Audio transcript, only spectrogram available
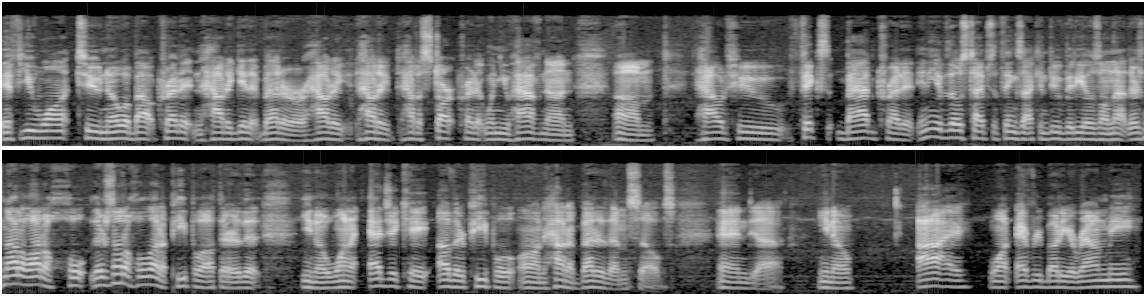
if you want to know about credit and how to get it better or how to how to how to start credit when you have none, um, how to fix bad credit. Any of those types of things i can do videos on that. There's not a lot of whole there's not a whole lot of people out there that you know want to educate other people on how to better themselves. And uh, you know i want everybody around me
